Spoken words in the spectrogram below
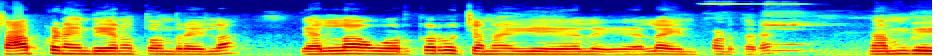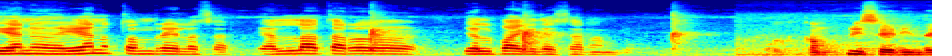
ಶಾಪ್ ಕಡೆಯಿಂದ ಏನೂ ತೊಂದರೆ ಇಲ್ಲ. ಎಲ್ಲ ವರ್ಕರು ಚೆನ್ನಾಗಿ ಎಲ್ಲ ಎಲ್ಲ ಹೆಲ್ಪ್ ಮಾಡ್ತಾರೆ. ನಮಗೆ ಏನು ಏನು ತೊಂದರೆ ಇಲ್ಲ ಸರ್. ಎಲ್ಲ ಥರ ಹೆಲ್ಪ್ ಆಗಿದೆ ಸರ್ ನಮಗೆ. ಕಂಪ್ನಿ ಸೈಡಿಂದ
